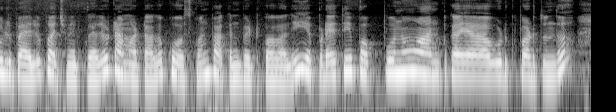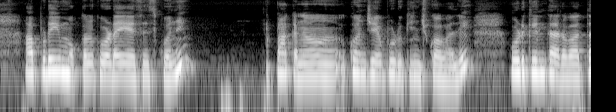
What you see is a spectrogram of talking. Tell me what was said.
ఉల్లిపాయలు పచ్చిమిరపకాయలు టమాటాలు కోసుకొని పక్కన పెట్టుకోవాలి. ఎప్పుడైతే ఈ పప్పును ఆనపకాయ ఉడికి పడుతుందో అప్పుడు ఈ ముక్కలు కూడా వేసేసుకొని పక్కన కొంచెంసేపు ఉడికించుకోవాలి. ఉడికిన తర్వాత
